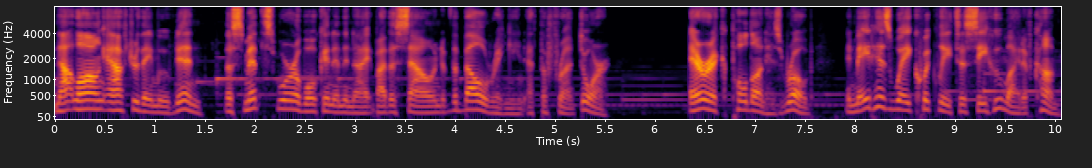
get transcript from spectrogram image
Not long after they moved in, the Smiths were awoken in the night by the sound of the bell ringing at the front door. Eric pulled on his robe and made his way quickly to see who might have come,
